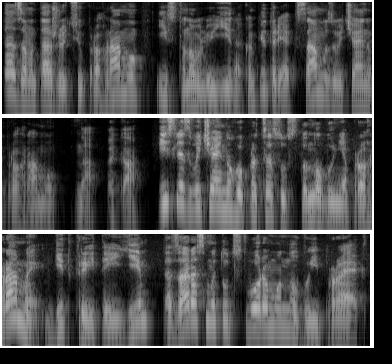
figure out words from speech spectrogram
та завантажую цю програму і встановлюю її на комп'ютері як саму звичайну програму на ПК. Після звичайного процесу встановлення програми відкрийте її, та зараз ми тут створимо новий проект.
